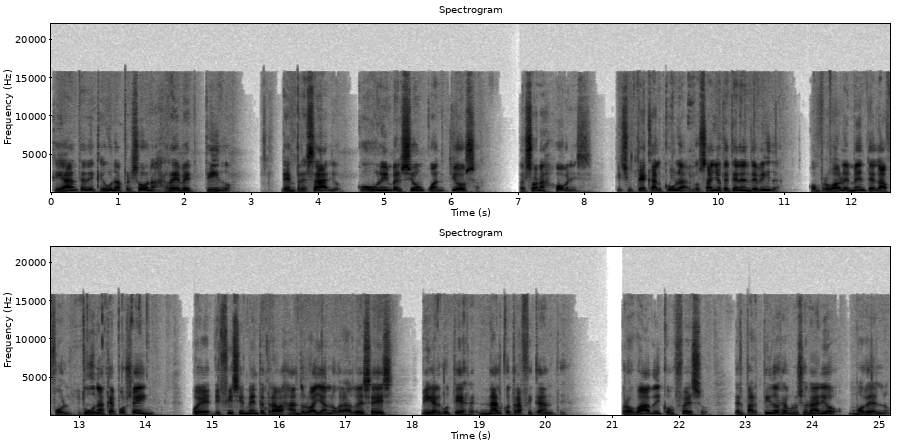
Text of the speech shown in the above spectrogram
que antes de que una persona revestido de empresario con una inversión cuantiosa, personas jóvenes, que si usted calcula los años que tienen de vida, con probablemente la fortuna que poseen, pues difícilmente trabajando lo hayan logrado. Ese es Miguel Gutiérrez, narcotraficante, probado y confeso del Partido Revolucionario Moderno,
